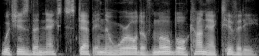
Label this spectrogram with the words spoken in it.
which is the next step in the world of mobile connectivity.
